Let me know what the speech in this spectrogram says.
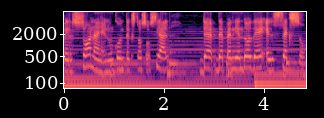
personas en un contexto social dependiendo del sexo.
